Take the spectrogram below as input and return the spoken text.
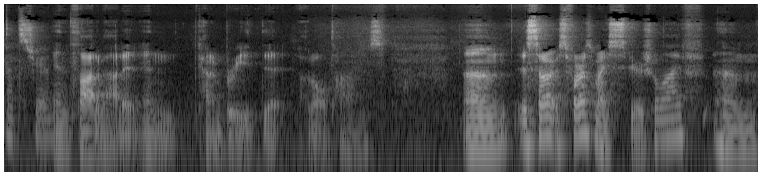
that's true. and thought about it and kind of breathed it at all times. Um, as, far, as far as my spiritual life, um,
